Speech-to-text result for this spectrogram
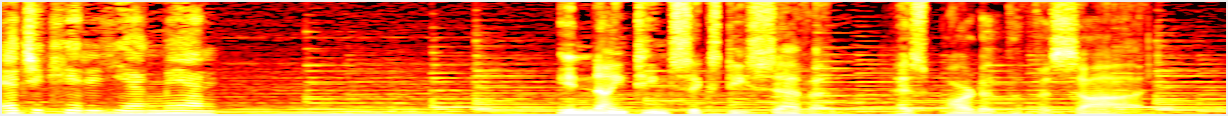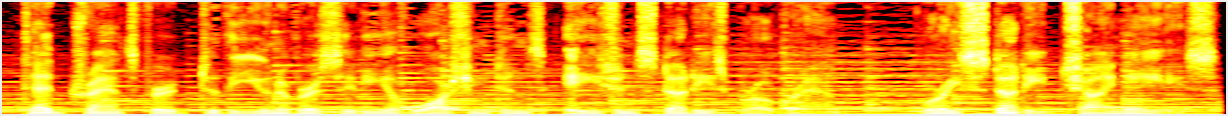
educated young man. In 1967, as part of the facade, Ted transferred to the University of Washington's Asian Studies program, where he studied Chinese.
